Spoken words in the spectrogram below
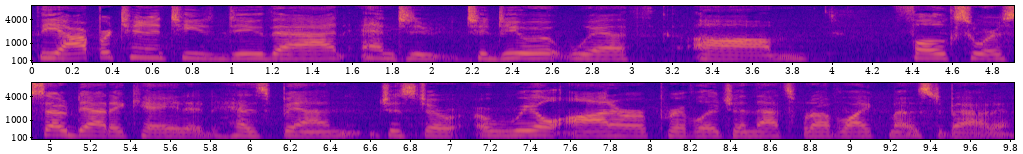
the opportunity to do that and to, to do it with um, folks who are so dedicated has been just a, a real honor, a privilege, and that's what I've liked most about it.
